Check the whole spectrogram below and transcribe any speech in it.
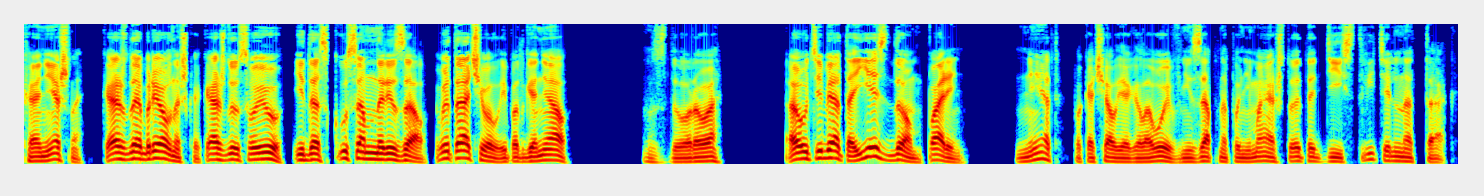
«Конечно. Каждое бревнышко, каждую свою и доску сам нарезал, вытачивал и подгонял. Здорово. А у тебя-то есть дом, парень? Нет, покачал я головой, внезапно понимая, что это действительно так.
